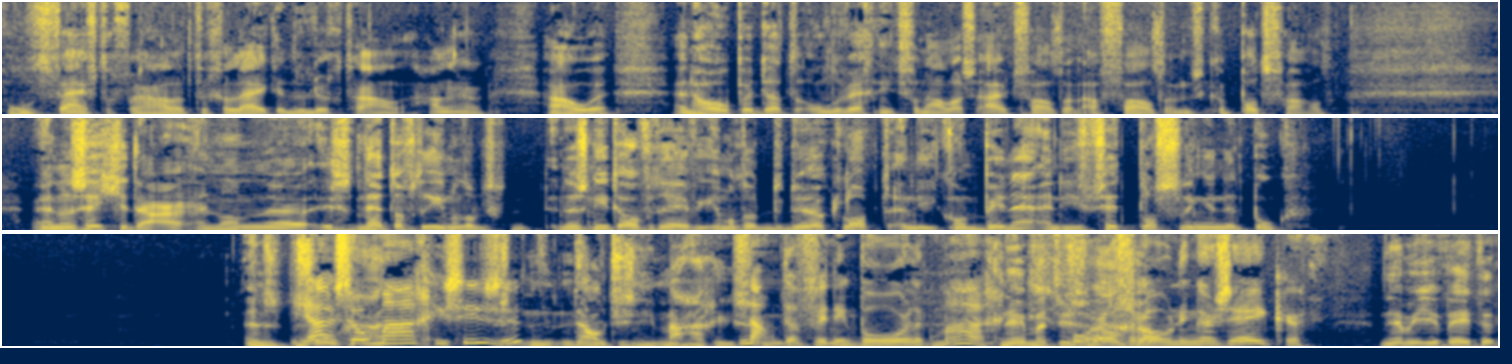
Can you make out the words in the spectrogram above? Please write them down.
150 verhalen tegelijk in de lucht hangen, houden. En hopen dat onderweg niet van alles uitvalt en afvalt en kapot valt. En dan zit je daar en dan uh, is het net of er iemand op... Dat is niet overdreven. Iemand op de deur klopt en die komt binnen... en die zit plotseling in het boek. En ja, zo, magisch is het? Nou, het is niet magisch. Nou, dat vind ik behoorlijk magisch. Nee, maar het is Voor wel Groninger zeker. Nee, maar je weet dat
